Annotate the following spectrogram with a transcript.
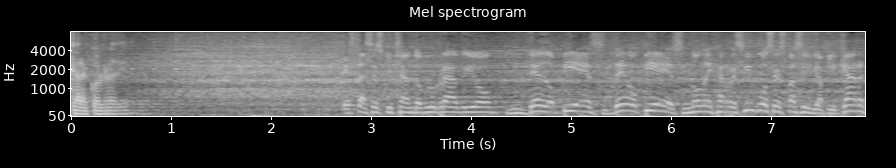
Caracol Radio. Estás escuchando Blue Radio. Dedo pies, dedo pies. No deja residuos, es fácil de aplicar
